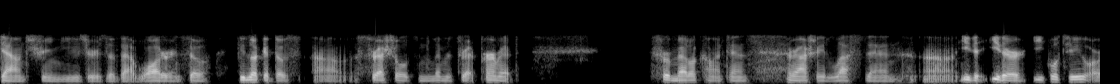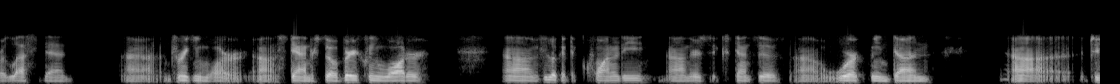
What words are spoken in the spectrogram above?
downstream users of that water. And so, if you look at those uh, thresholds in the limited threat permit for metal contents, they're actually less than uh, either either equal to or less than uh, drinking water uh, standards. So, very clean water. Um, if you look at the quantity, um, there's extensive uh, work being done to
